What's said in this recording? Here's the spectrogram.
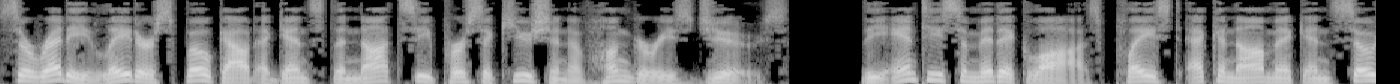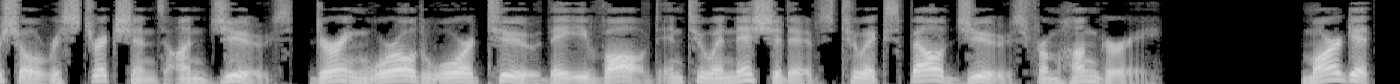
Serédi later spoke out against the Nazi persecution of Hungary's Jews. The anti-Semitic laws placed economic and social restrictions on Jews. During World War II they evolved into initiatives to expel Jews from Hungary. Margit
